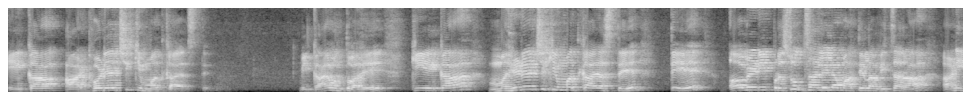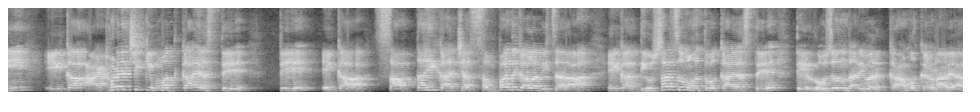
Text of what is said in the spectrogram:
एका आठवड्याची किंमत काय असते? मी काय म्हणतो आहे की एका महिन्याची किंमत काय असते? ते अवेळी प्रसूत झालेल्या मातेला विचारा आणि एका आठवड्याची किंमत काय असते? ते एका साप्ताहिकाच्या संपादकाला विचारा. एका दिवसाचं महत्त्व काय असते? ते रोजंदारीवर काम करणाऱ्या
